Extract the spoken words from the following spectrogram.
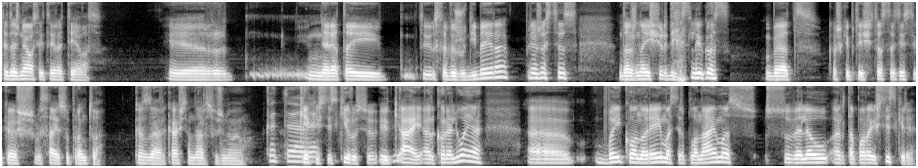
tai dažniausiai tai yra tėvas. Ir neretai tai savižudybė yra priežastis, dažnai širdies lygos, bet kažkaip tai šitą statistiką aš visai suprantu. Kas dar, ką aš ten dar sužinojau? Kad, e, Kiek išsiskyrusių? Ir, ai, ar koreliuoja uh, vaiko norėjimas ir planavimas su vėliau, ar ta pora išsiskiria?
